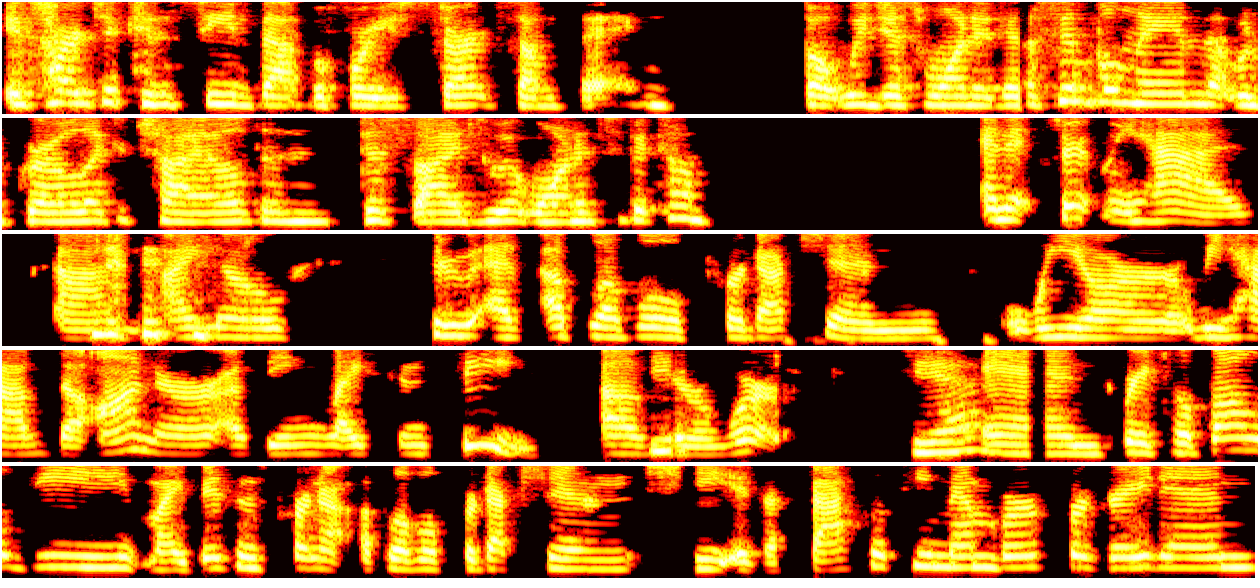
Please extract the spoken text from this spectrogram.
it's hard to conceive that before you start something, but we just wanted a simple name that would grow like a child and decide who it wanted to become. And it certainly has. Um, I know through at Up Level Productions, we are, we have the honor of being licensees of yeah. your work. Yeah. And Rachel Baldi, my business partner at Up Level Production, she is a faculty member for Graydin,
